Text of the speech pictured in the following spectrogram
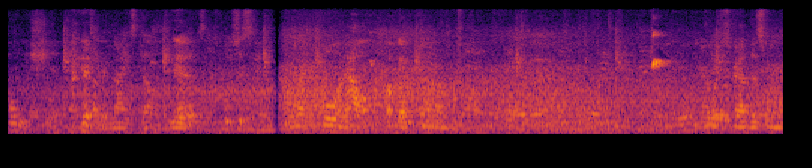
holy shit, that's like a nice dunk. Yeah. It's just, I like pulling out. Okay. Um, here, let's grab this one.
